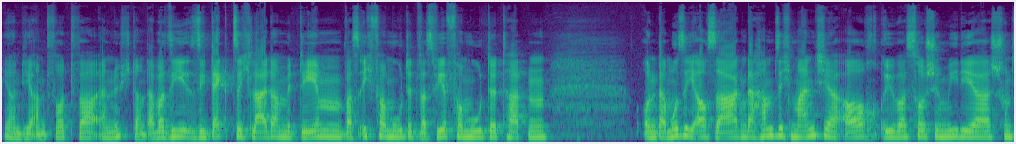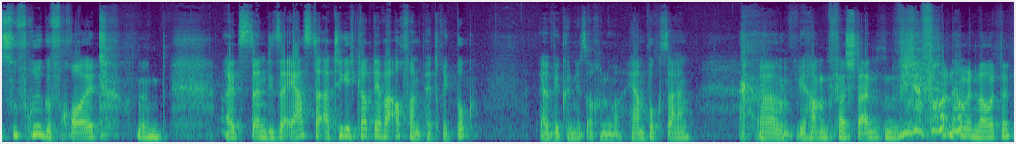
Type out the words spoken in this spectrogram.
Ja, und die Antwort war ernüchternd. Aber sie, sie deckt sich leider mit dem, was ich vermutet, was wir vermutet hatten. Und da muss ich auch sagen, da haben sich manche auch über Social Media schon zu früh gefreut. Und als dann dieser erste Artikel, ich glaube, der war auch von Patrick Buck. Äh, wir können jetzt auch nur Herrn Buck sagen. äh, wir haben verstanden, wie der Vorname lautet.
